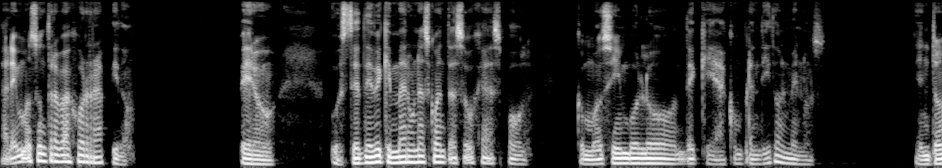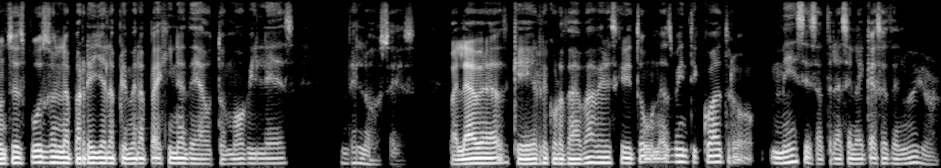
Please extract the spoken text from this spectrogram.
Haremos un trabajo rápido. Pero usted debe quemar unas cuantas hojas, Paul, como símbolo de que ha comprendido al menos. Entonces puso en la parrilla la primera página de automóviles veloces, palabras que él recordaba haber escrito unas 24 meses atrás en la casa de New York.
